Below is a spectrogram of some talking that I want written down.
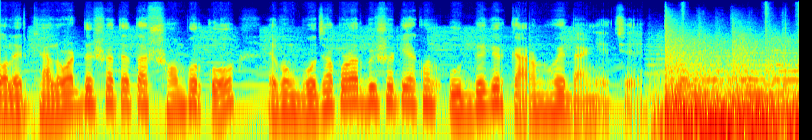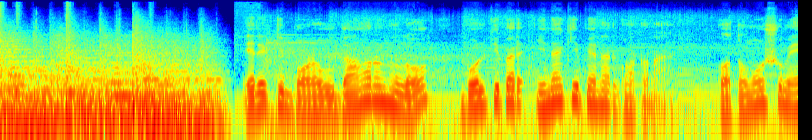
দলের খেলোয়াড়দের সাথে তার সম্পর্ক এবং বোঝাপড়ার বিষয়টি এখন উদ্বেগের কারণ হয়ে দাঁড়িয়েছে। এর একটি বড় উদাহরণ হলো গোলকিপার ইনাকি পেনার ঘটনা। গত মৌসুমে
